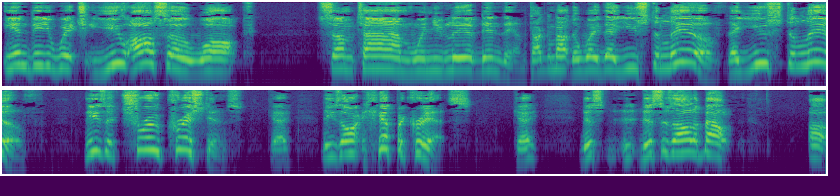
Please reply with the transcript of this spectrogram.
in the which you also walked sometime when you lived in them. Talking about the way they used to live. They used to live. These are true Christians. Okay. These aren't hypocrites. Okay. This, this is all about, uh,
